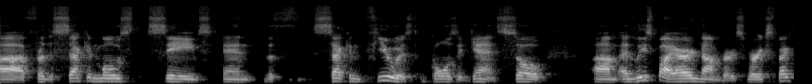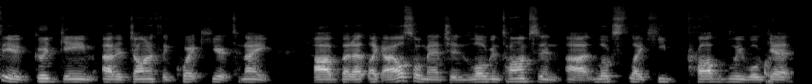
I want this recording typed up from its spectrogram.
uh, for the second most saves and the th- second fewest goals against. So, um, at least by our numbers, we're expecting a good game out of Jonathan Quick here tonight. Uh, but uh, like I also mentioned, Logan Thompson uh, looks like he probably will get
